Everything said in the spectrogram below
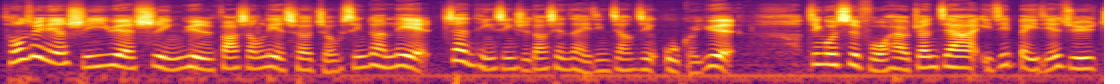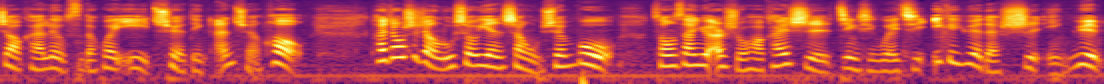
从去年十一月试营运发生列车轴心断裂，暂停行驶到现在已经将近五个月。经过市府还有专家以及北捷局召开六次的会议，确定安全后。台中市长卢秀燕上午宣布，从三月二十五号开始进行为期一个月的试营运。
